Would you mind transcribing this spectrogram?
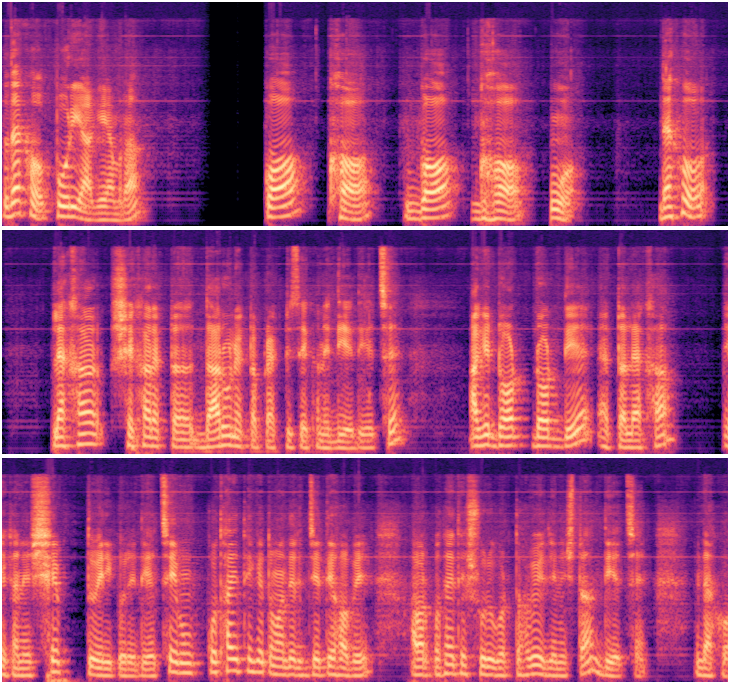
তো দেখো, পড়ি আগে আমরা। ক, খ, গ, ঘ ও দেখো, লেখা শেখার একটা দারুণ একটা প্র্যাকটিস এখানে দিয়ে দিয়েছে। আগে ডট ডট দিয়ে একটা লেখা এখানে শেপ তৈরি করে দিয়েছে এবং কোথায় থেকে তোমাদের যেতে হবে, আবার কোথায় থেকে শুরু করতে হবে এই জিনিসটা দিয়েছে। দেখো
